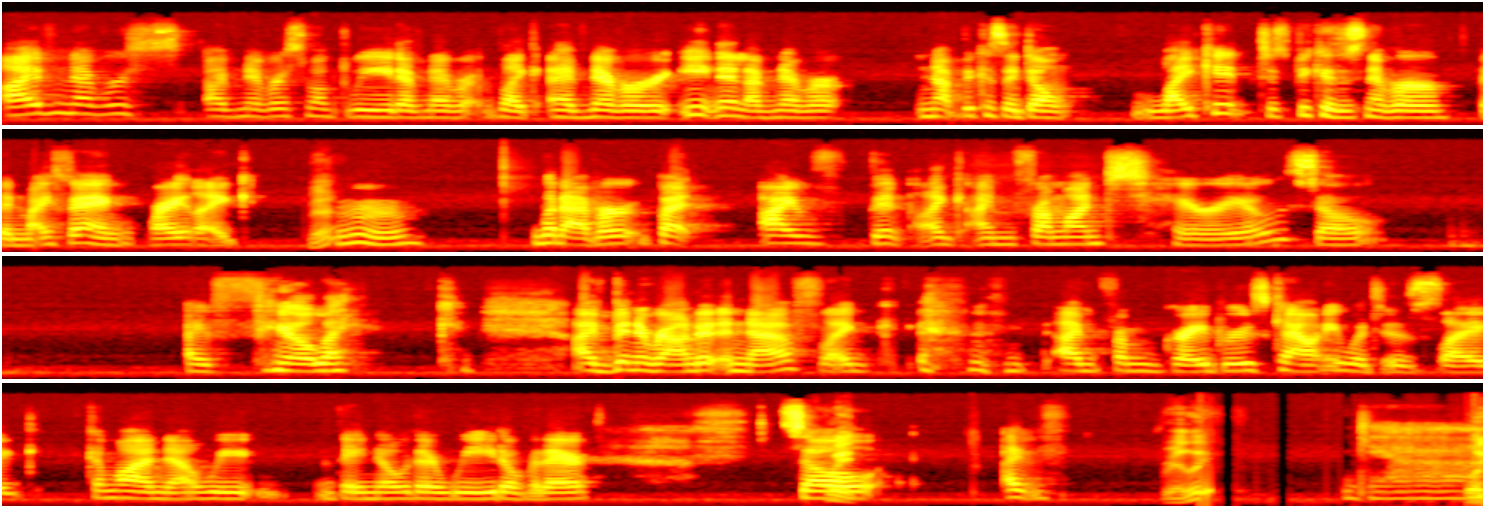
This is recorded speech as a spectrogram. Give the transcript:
I've never I've never smoked weed. I've never like I've never eaten it. I've never not because I don't like it, just because it's never been my thing, right? Like Yeah. mm, whatever. But I've been like I'm from Ontario, so I feel like I've been around it enough. Like I'm from Grey Bruce County, which is like come on now, we they know their weed over there. So I've Really? yeah. Well,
